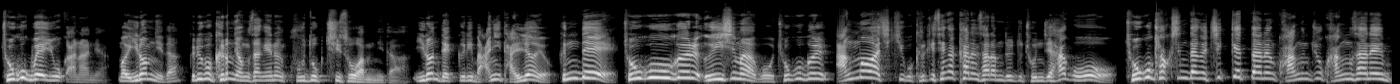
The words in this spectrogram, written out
조국 왜 욕 안 하냐? 뭐 이럽니다. 그리고 그런 영상에는 구독 취소합니다. 이런 댓글이 많이 달려요. 근데 조국을 의심하고 조국을 악마화시키고 그렇게 생각하는 사람들도 존재하고 조국 혁신당을 찍겠다는 광주 광산의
